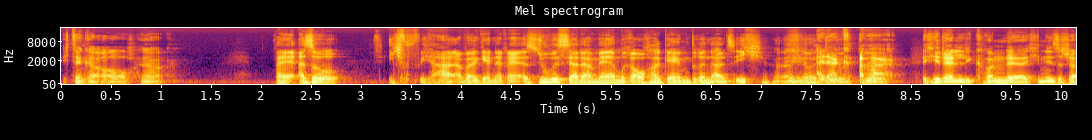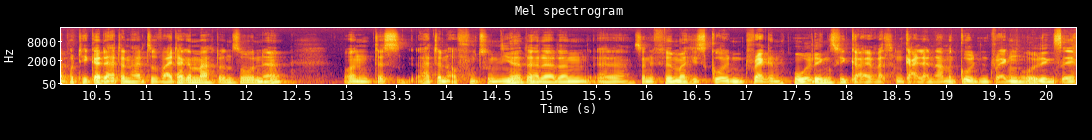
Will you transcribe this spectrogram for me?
Ich denke auch, ja. Weil, also, ich, ja, aber generell, also du bist ja da mehr im Rauchergame drin als ich. Also, ne? Alter, du, aber hier der Likon, der chinesische Apotheker, der hat dann halt so weitergemacht und so, ne? Und das hat dann auch funktioniert. Da hat er dann, äh, seine Firma hieß Golden Dragon Holdings. Wie geil, was ein geiler Name, Golden Dragon Holdings, ey.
